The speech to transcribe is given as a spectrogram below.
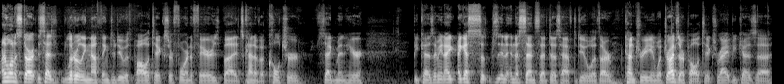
I want to start. This has literally nothing to do with politics or foreign affairs, but it's kind of a culture segment here. Because, I mean, I, I guess in, in, a sense that does have to do with our country and what drives our politics, right? Because, uh,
